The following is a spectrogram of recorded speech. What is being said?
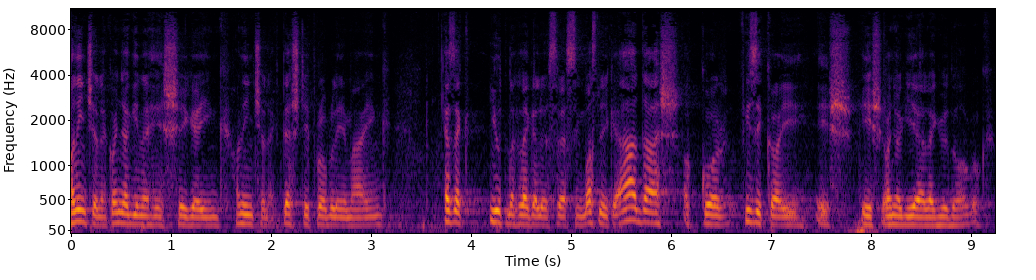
Ha nincsenek anyagi nehézségeink, ha nincsenek testi problémáink, ezek jutnak legelőször eszünkbe. Azt mondjuk, áldás, akkor fizikai és, és anyagi jellegű dolgok.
